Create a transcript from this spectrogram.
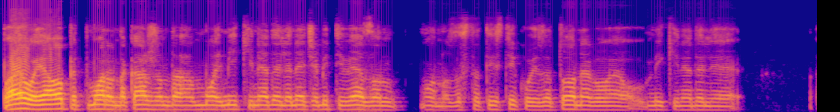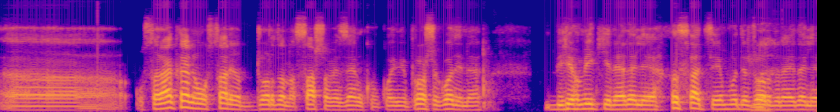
Pa evo, ja opet moram da kažem da moj Miki nedelje neće biti vezan ono, za statistiku i za to, nego evo, Miki nedelje uh, u stvari krenemo u stvari od Jordana Saša Vezenko, koji mi je prošle godine bio Miki nedelje, sad će im bude Jordan da. nedelje,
